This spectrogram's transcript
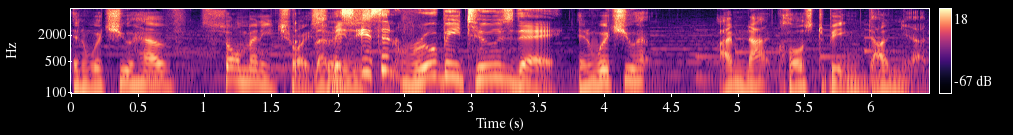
in which you have so many choices. This isn't Ruby Tuesday. in which you ha- I'm not close to being done yet.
